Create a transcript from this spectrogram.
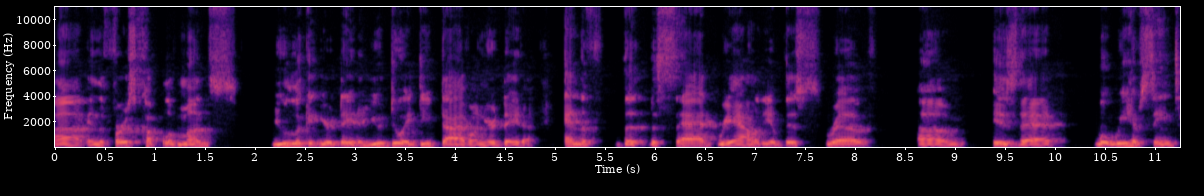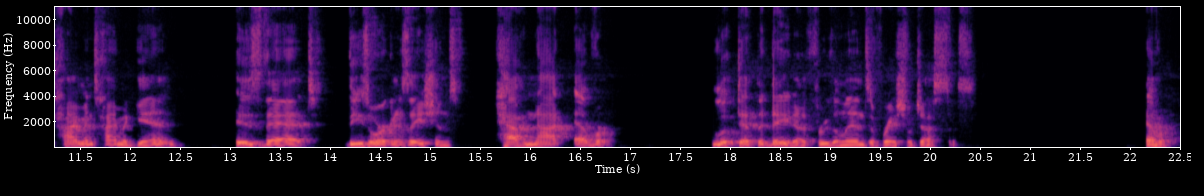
Uh, in the first couple of months, you look at your data, you do a deep dive on your data. And the, the, the sad reality of this, Rev, um, is that what we have seen time and time again is that these organizations have not ever looked at the data through the lens of racial justice. Ever.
